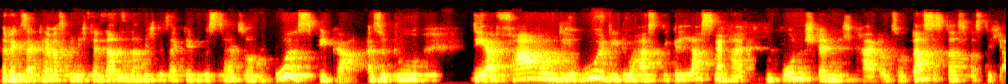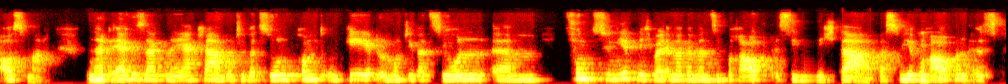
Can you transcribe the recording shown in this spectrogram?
Dann hat er gesagt, hey, was bin ich denn dann? Und dann habe ich gesagt, ja, du bist halt so ein Ruhespeaker. Also du, die Erfahrung, die Ruhe, die du hast, die Gelassenheit, ja. die Bodenständigkeit und so, das ist das, was dich ausmacht. Und hat er gesagt, na ja, klar, Motivation kommt und geht und Motivation ähm, funktioniert nicht, weil immer wenn man sie braucht, ist sie nicht da. Was wir mhm. brauchen ist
